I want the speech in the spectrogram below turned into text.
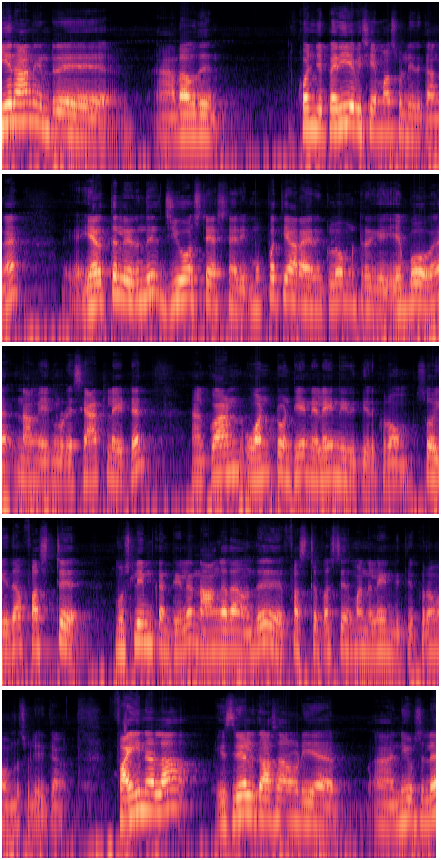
ஈரான் இன்று அதாவது கொஞ்சம் பெரிய விஷயமா சொல்லியிருக்காங்க. இடத்துல இருந்து ஜியோ ஸ்டேஷனரி முப்பத்தி ஆறாயிரம் கிலோமீட்டருக்கு எபோவை நாங்கள் எங்களுடைய சேட்டலைட்டை குவான் ஒன் டுவெண்ட்டியை நிலைநிறுத்தியிருக்கிறோம். ஸோ இதுதான் ஃபஸ்ட்டு முஸ்லீம் கண்ட்ரியில் நாங்கள் தான் வந்து ஃபஸ்ட்டு ஃபஸ்ட்டு இது மாதிரி நிலைநிறுத்தியிருக்கிறோம் அப்படின்னு சொல்லியிருக்காங்க. ஃபைனலாக இஸ்ரேல் காசானுடைய நியூஸில்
